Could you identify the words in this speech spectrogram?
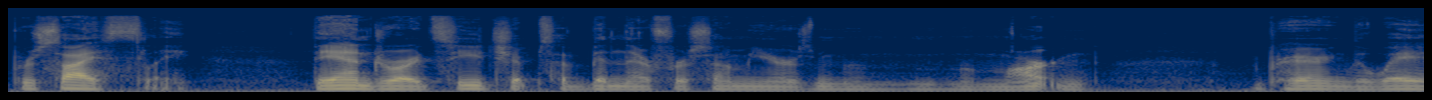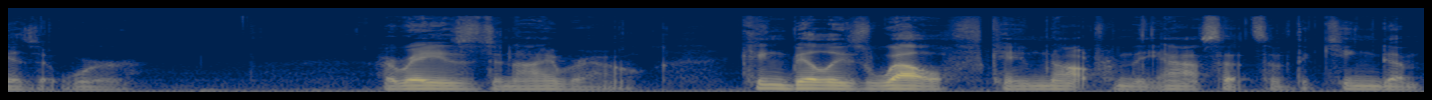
Precisely. The android seed ships have been there for some years, M M Martin, preparing the way, as it were. I raised an eyebrow. King Billy's wealth came not from the assets of the kingdom,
